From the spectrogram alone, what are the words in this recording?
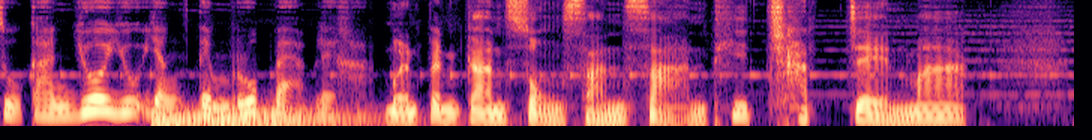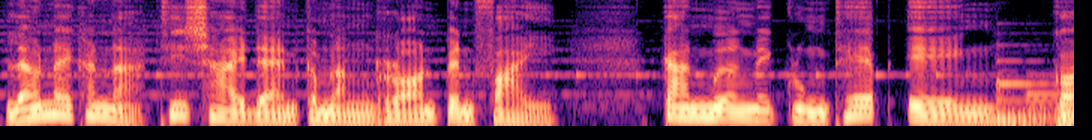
สู่การยั่วยุอย่างเต็มรูปแบบเลยค่ะ เหมือนเป็นการส่งสารสารที่ชัดเจนมาก แล้วในขณะที่ชายแดนกำลังร้อนเป็นไฟ การเมืองในกรุงเทพเอง ก็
